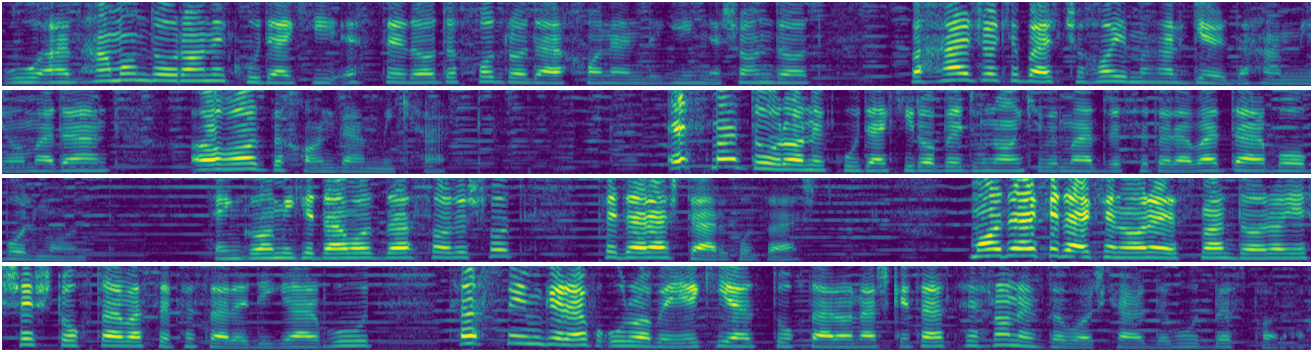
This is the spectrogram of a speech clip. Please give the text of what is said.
او از همان دوران کودکی استعداد خود را در خوانندگی نشان داد و هر جا که بچه های محل گرد هم می آمدند آغاز به خواندن می کرد. اسمت دوران کودکی را بدون که به مدرسه برود در بابل ماند. هنگامی که دوازده ساله شد پدرش درگذشت مادر که در کنار اسمت دارای شش دختر و سه پسر دیگر بود تصمیم گرفت او را به یکی از دخترانش که در تهران ازدواج کرده بود بسپارد.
